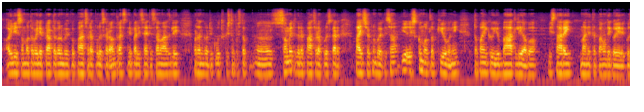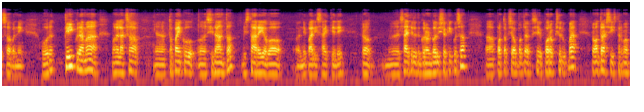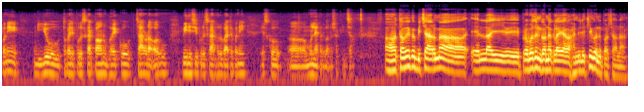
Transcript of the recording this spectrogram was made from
अहिलेसम्म तपाईँले प्राप्त गर्नुभएको पाँचवटा पुरस्कार अन्तर्राष्ट्रिय नेपाली साहित्य समाजले प्रदान गरेको उत्कृष्ट पुस्तक समेत गरेर पाँचवटा पुरस्कार पाइसक्नु भएको छ। यो यसको मतलब के हो भने तपाईँको यो वादले अब बिस्तारै मान्यता पाउँदै गइरहेको छ भन्ने हो र त्यही कुरामा मलाई लाग्छ तपाईँको सिद्धान्त बिस्तारै अब नेपाली साहित्यले र साहित्यले ग्रहण गरिसकेको छ। प्रत्यक्ष अप्रत्यक्ष परोक्ष रूपमा र अन्तर्राष्ट्रिय स्तरमा पनि यो तपाईँले पुरस्कार पाउनुभएको चारवटा अरू विदेशी पुरस्कारहरूबाट पनि यसको मूल्याङ्कन गर्न सकिन्छ। तपाईँको विचारमा यसलाई प्रवर्धन गर्नको लागि हामीले के गर्नुपर्छ होला?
